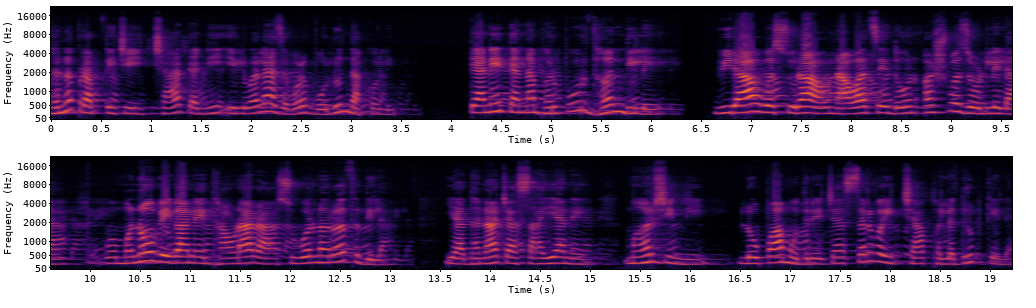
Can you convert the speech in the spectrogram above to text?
धनप्राप्तीची इच्छा त्यांनी इल्वलाजवळ बोलून दाखवली. त्याने त्यांना भरपूर धन दिले. विराव व सुराव नावाचे दोन अश्व जोडलेला व मनोवेगाने धावणारा सुवर्णरथ दिला. या धनाच्या सहाय्याने महर्षींनी लोपामुद्रेच्या सर्व इच्छा फलद्रूप केल्या.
